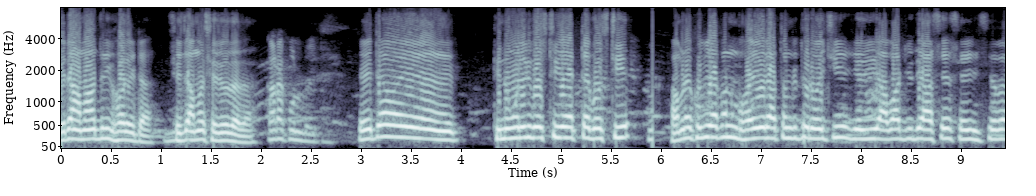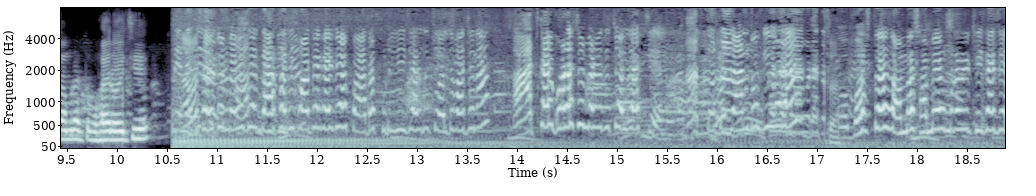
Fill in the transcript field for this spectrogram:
এটা? আমাদেরই ঘর এটা। সেটা আমার সেজো দাদা। কারা করল এটা? এটা তৃণমূলের গোষ্ঠী একটা গোষ্ঠী। আমরা খুবই এখন ভয়ের আতঙ্কিত রয়েছি যদি আবার যদি আসে সেই হিসেবে আমরা একটু ভয় রয়েছি। ঠিক আছে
